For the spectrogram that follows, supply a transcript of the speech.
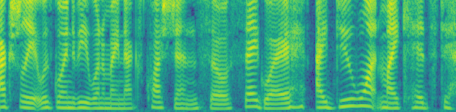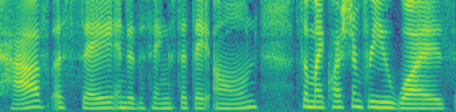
Actually, it was going to be one of my next questions. So, segue. I do want my kids to have a say into the things that they own. So, my question for you was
